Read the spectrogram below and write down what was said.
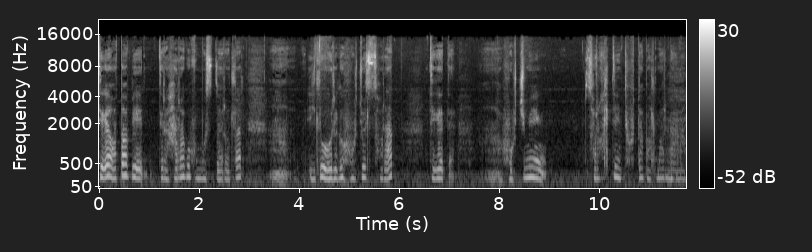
Тэгээ одоо би тэр хараагүй хүмүүс зориулаад илүү өөрийгөө хөгжүүл сураад тэгээд хөгжмийн сургалтын төвтэй болмоор байна.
